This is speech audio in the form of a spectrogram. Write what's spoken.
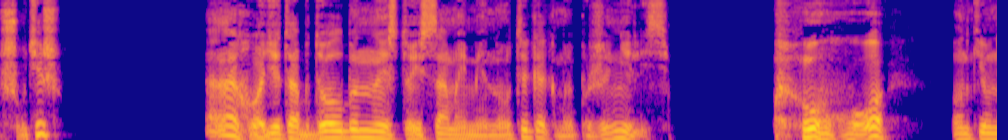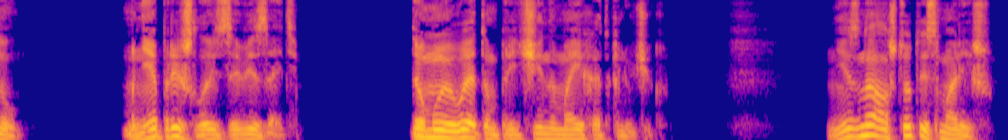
Шутишь? Она ходит обдолбанная с той самой минуты, как мы поженились. Ого! Он кивнул. Мне пришлось завязать. Думаю, в этом причина моих отключек. Не знал, что ты смолишь.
